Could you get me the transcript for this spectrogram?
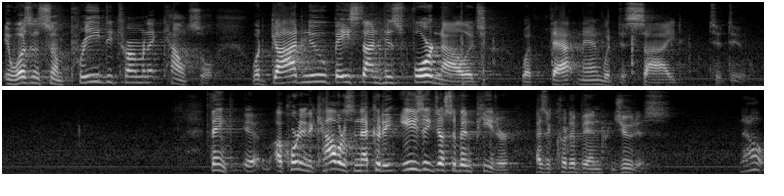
It wasn't some predeterminate counsel. What God knew based on his foreknowledge, what that man would decide to do. Think, eh, according to Calvinism, that could have easily just have been Peter as it could have been Judas. No.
